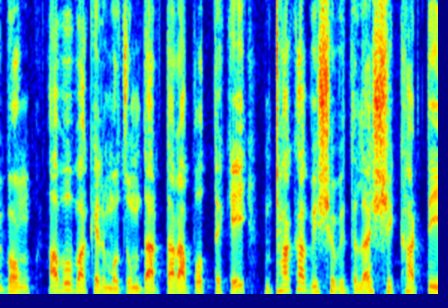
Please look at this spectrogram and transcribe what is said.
এবং আবু বাকের মজুমদার। তারা প্রত্যেকেই ঢাকা বিশ্ববিদ্যালয়ের শিক্ষার্থী।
